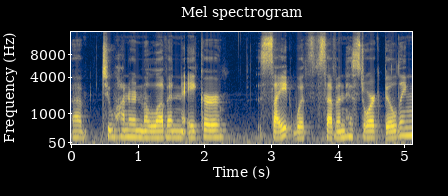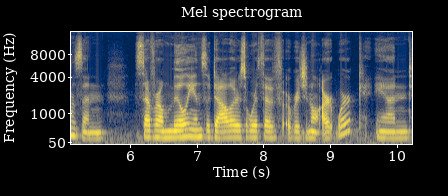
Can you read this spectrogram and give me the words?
a 211 acre site with seven historic buildings and several millions of dollars worth of original artwork and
